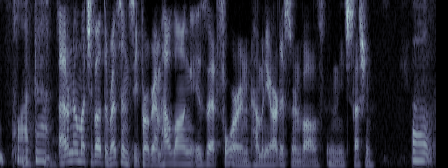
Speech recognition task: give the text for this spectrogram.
applaud that. I don't know much about the residency program. How long is that for, and how many artists are involved in each session? Well,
